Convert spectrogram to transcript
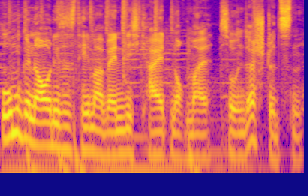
um genau dieses Thema Wendigkeit nochmal zu unterstützen.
